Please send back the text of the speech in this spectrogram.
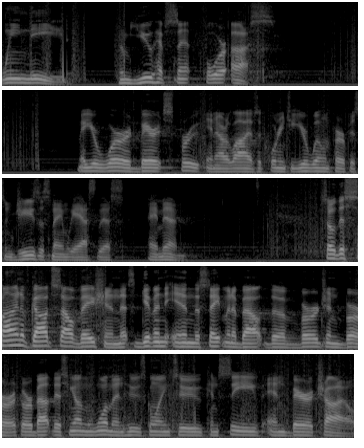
we need, whom you have sent for us. May your word bear its fruit in our lives according to your will and purpose. In Jesus' name we ask this. Amen. So, this sign of God's salvation that's given in the statement about the virgin birth, or about this young woman who's going to conceive and bear a child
